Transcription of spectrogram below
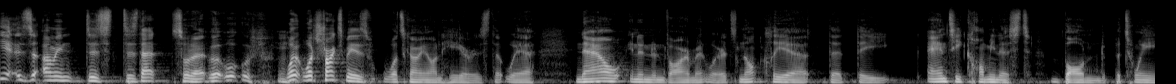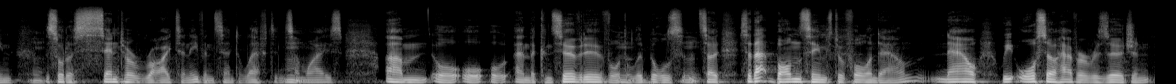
Yeah, I mean, does does that sort of what, what strikes me is what's going on here is that we're now in an environment where it's not clear that the anti-communist bond between mm. the sort of centre right and even centre left in mm. some ways, um, or, or, or, and the conservative or mm. the liberals. And so so that bond seems to have fallen down. Now we also have a resurgent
